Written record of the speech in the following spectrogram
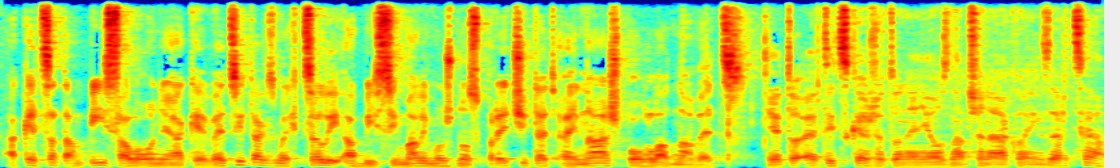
a keď sa tam písalo o nejaké veci, tak sme chceli, aby si mali možnosť prečítať aj náš pohľad na vec. Je to etické, že to není označené ako inzercia?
